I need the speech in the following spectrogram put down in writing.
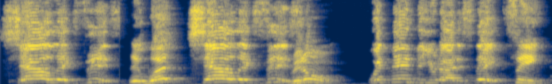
shall exist, They what? shall exist Read on. within the United States. See,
